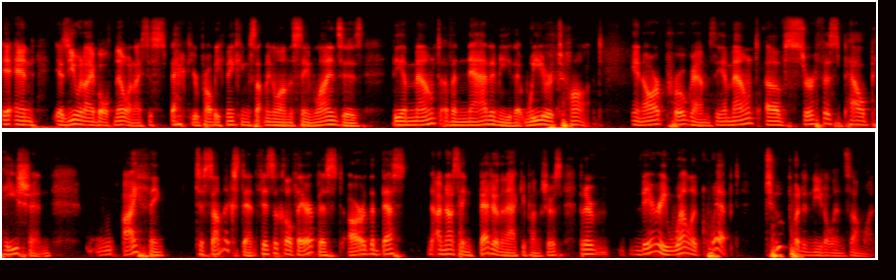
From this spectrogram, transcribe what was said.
and as you and I both know and I suspect you're probably thinking something along the same lines is the amount of anatomy that we are taught in our programs, the amount of surface palpation, I think to some extent, physical therapists are the best. I'm not saying better than acupuncturists, but are very well equipped to put a needle in someone.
